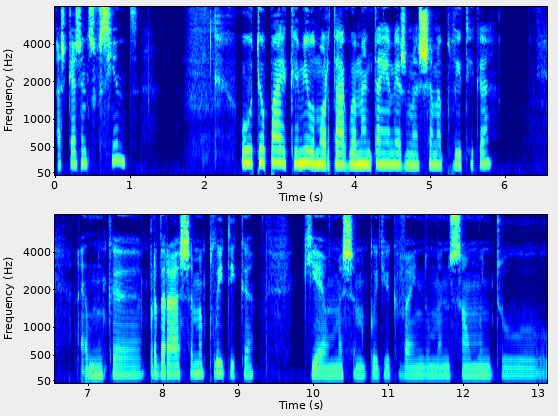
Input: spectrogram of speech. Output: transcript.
Acho que há gente suficiente. O teu pai, Camilo Mortágua, mantém a mesma chama política? Ah, ele nunca perderá a chama política, que é uma chama política que vem de uma noção muito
